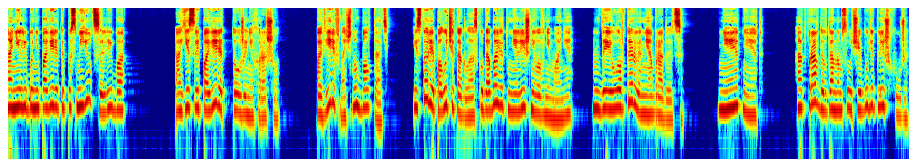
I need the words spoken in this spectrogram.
Они либо не поверят и посмеются, либо... А если поверят, тоже нехорошо. Поверив, начнут болтать. История получит огласку, добавит мне лишнего внимания. Да и лорд Эрвин не обрадуется. Нет, нет. От правды в данном случае будет лишь хуже.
